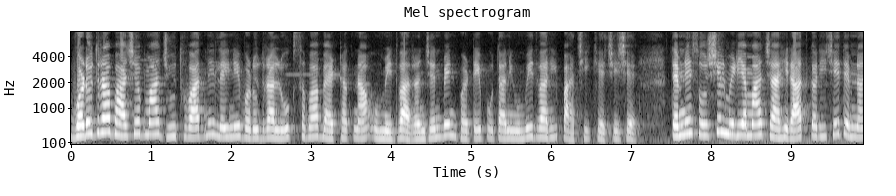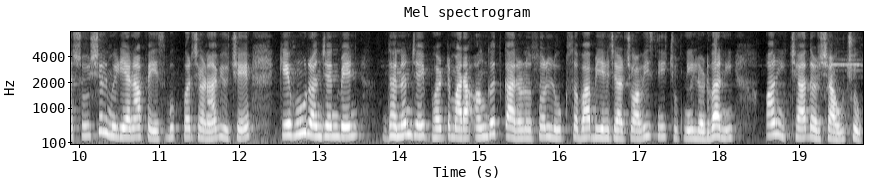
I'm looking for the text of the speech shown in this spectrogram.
વડોદરા ભાજપમાં જૂથવાદને લઈને વડોદરા લોકસભા બેઠકના ઉમેદવાર રંજનબેન ભટ્ટે પોતાની ઉમેદવારી પાછી ખેંચી છે. તેમણે સોશિયલ મીડિયામાં જાહેરાત કરી છે. તેમના સોશિયલ મીડિયાના ફેસબુક પર જણાવ્યું છે કે, હું રંજનબેન ધનંજય ભટ્ટ મારા અંગત કારણોસર લોકસભા બે હજાર ચોવીસની ચૂંટણી લડવાની અનિચ્છા દર્શાવું છું.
